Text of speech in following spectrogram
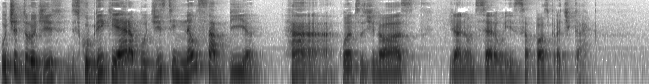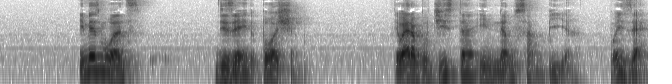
O título diz: Descobri que era budista e não sabia. Ah, quantos de nós já não disseram isso após praticar? E mesmo antes, dizendo: Poxa, eu era budista e não sabia. Pois é.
